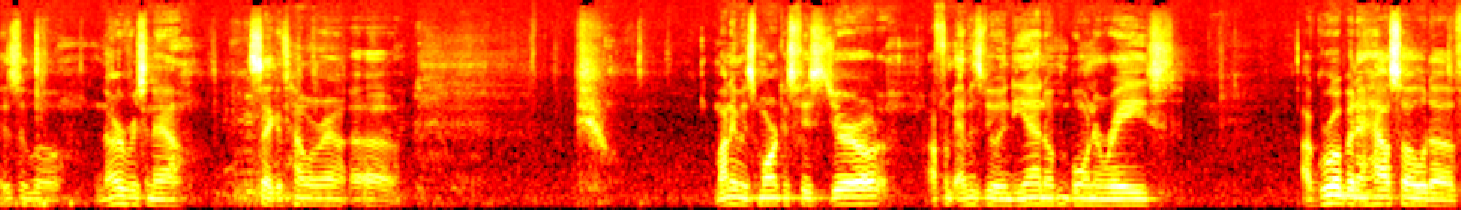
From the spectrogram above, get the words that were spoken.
it's a little nervous now. Second time around. Uh, my name is Marcus Fitzgerald. I'm from Evansville, Indiana. I'm born and raised. I grew up in a household of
